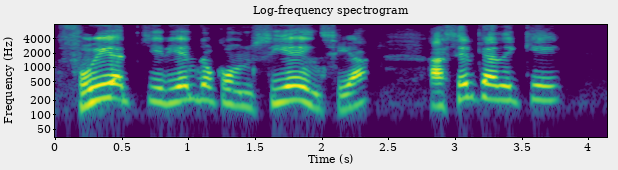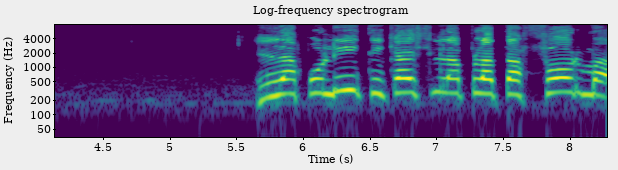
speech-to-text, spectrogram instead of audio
fui adquiriendo conciencia acerca de que la política es la plataforma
